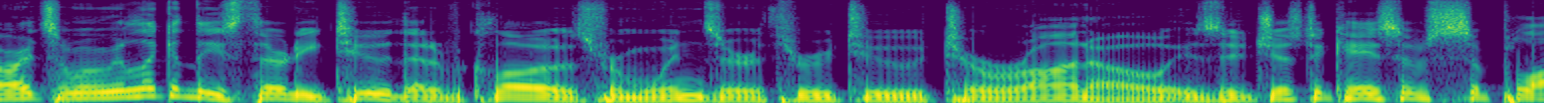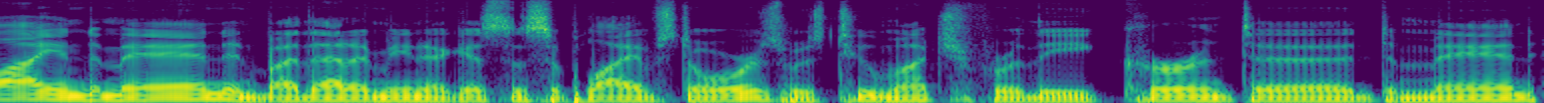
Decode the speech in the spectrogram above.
All right, so when we look at these 32 that have closed from Windsor through to Toronto, is it just a case of supply and demand? And by that I mean, I guess the supply of stores was too much for the current uh, demand.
